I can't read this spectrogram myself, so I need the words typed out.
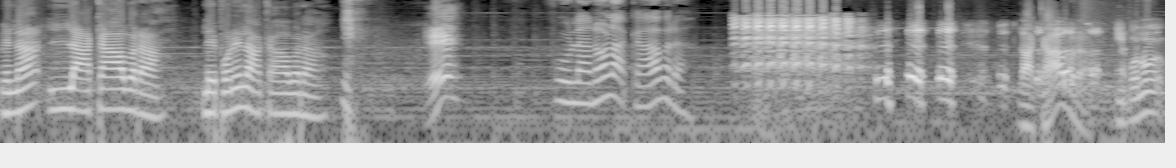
¿verdad? La cabra. Le pone la cabra. ¿Eh? Fulano la cabra. La cabra. Y pone-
